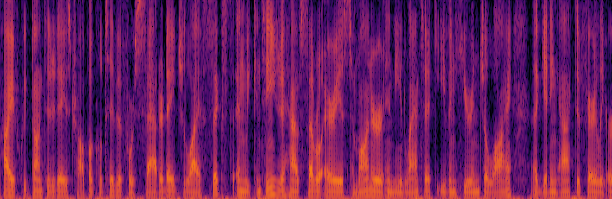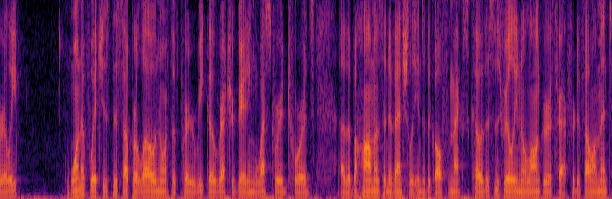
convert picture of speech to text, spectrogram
Hi, you've clicked on to today's tropical tidbit for Saturday, July 6th, and we continue to have several areas to monitor in the Atlantic, even here in July, uh, getting active fairly early one of which is this upper low north of Puerto Rico retrograding westward towards uh, the Bahamas and eventually into the Gulf of Mexico. This is really no longer a threat for development.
